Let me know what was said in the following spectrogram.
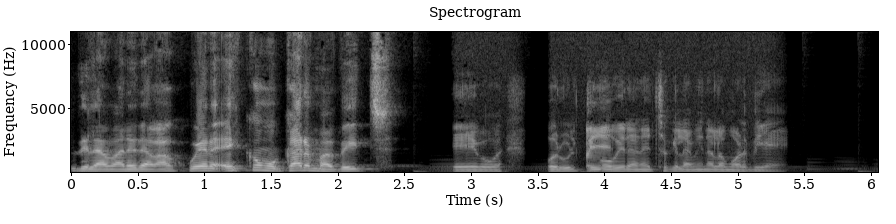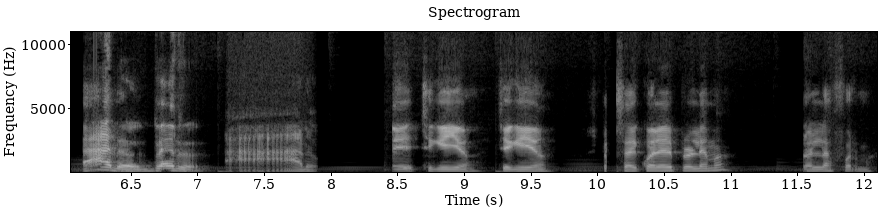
de la manera más buena. Es como karma, bitch. Eh, po, por último Oye. hubieran hecho que la mina lo mordiera. Claro, claro. Claro. Eh, chiquillo, chiquillo. ¿Sabes cuál es el problema? No es la forma.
